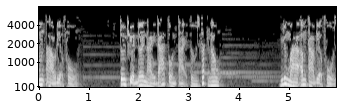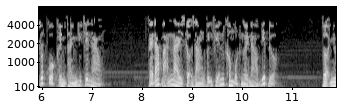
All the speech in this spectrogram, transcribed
Âm tào địa phủ. Tương truyền nơi này đã tồn tại từ rất lâu. Nhưng mà âm tào địa phủ rốt cuộc hình thành như thế nào? Cái đáp án này sợ rằng vĩnh viễn không một người nào biết được. Tựa như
